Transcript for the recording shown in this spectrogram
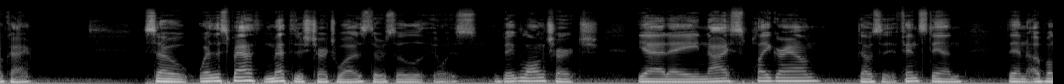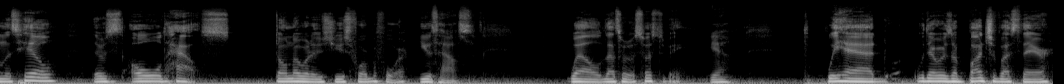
Okay. So where this path Methodist church was, there was a it was a big long church. You had a nice playground that was fenced in. Then up on this hill, there was this old house. Don't know what it was used for before. Youth house. Well, that's what it was supposed to be. Yeah. We had there was a bunch of us there.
